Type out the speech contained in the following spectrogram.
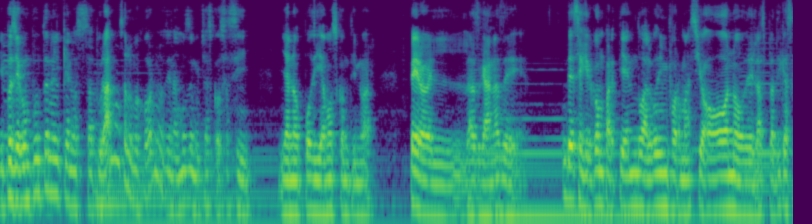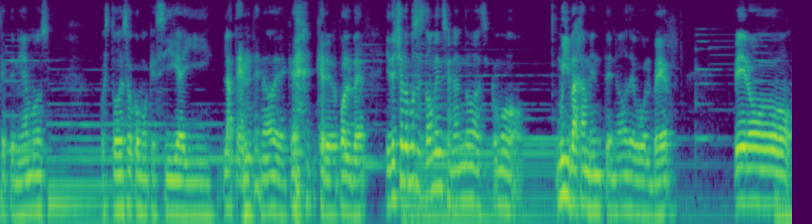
Y pues llegó un punto en el que nos saturamos a lo mejor, nos llenamos de muchas cosas y ya no podíamos continuar. Pero las ganas de, de seguir compartiendo algo de información o de las pláticas que teníamos, pues todo eso como que sigue ahí latente, ¿no? De querer volver. Y de hecho lo hemos estado mencionando así como muy vagamente, ¿no? De volver. Pero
